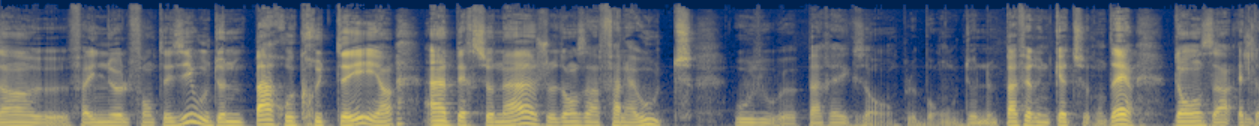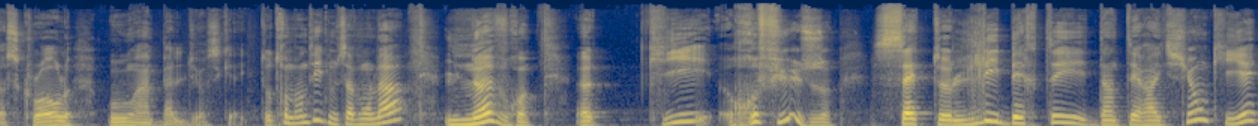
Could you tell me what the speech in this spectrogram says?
un Final Fantasy ou de ne pas recruter hein, un personnage dans un Fallout ou par exemple, bon, de ne pas faire une quête secondaire dans un Elder Scroll ou un Baldur's Gate. Autrement dit, nous avons là une œuvre euh, qui refuse cette liberté d'interaction qui est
